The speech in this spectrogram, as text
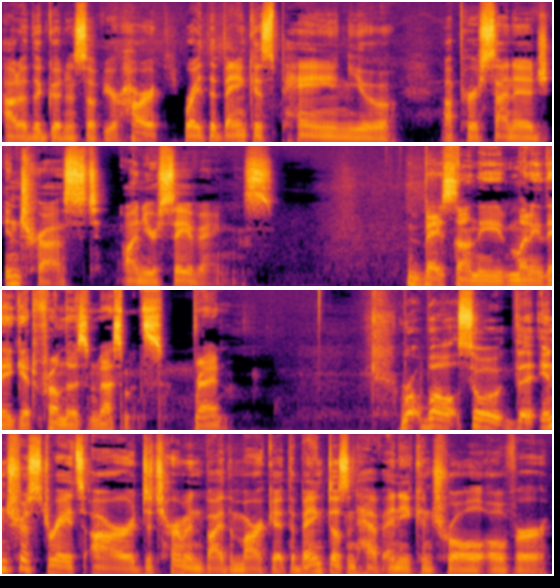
out of the goodness of your heart, right? The bank is paying you a percentage interest on your savings. Based on the money they get from those investments, right? Well, so the interest rates are determined by the market. The bank doesn't have any control over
